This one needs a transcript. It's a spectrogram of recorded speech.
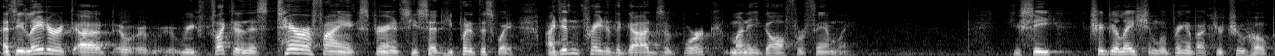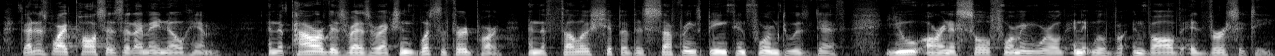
As he later uh, reflected on this terrifying experience, he said, he put it this way I didn't pray to the gods of work, money, golf, or family. You see, tribulation will bring about your true hope. That is why Paul says that I may know him and the power of his resurrection. What's the third part? And the fellowship of his sufferings being conformed to his death. You are in a soul forming world, and it will involve adversity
